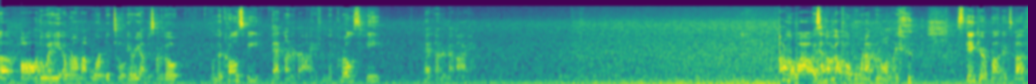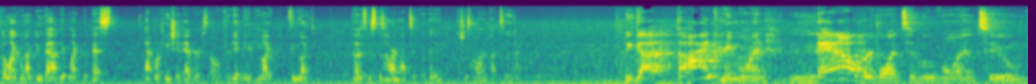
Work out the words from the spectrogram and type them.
up all the way around my orbital area. I'm just gonna go from the crow's feet back under the eye, from the crow's feet back under the eye. I don't know why I always have my mouth open when I put on like skincare products, but I feel like when I do that, I get like the best application ever. So forgive me if you like, like, because it's, it's hard not to, okay? It's just hard not to. We got the eye cream on. Now we're going to move on to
